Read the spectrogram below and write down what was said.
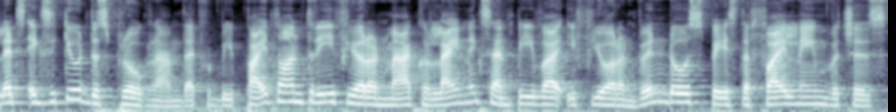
Let's execute this program. That would be Python 3 if you're on Mac or Linux and py if you're on Windows, Paste the file name which is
